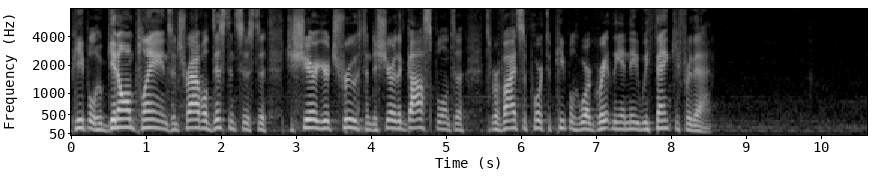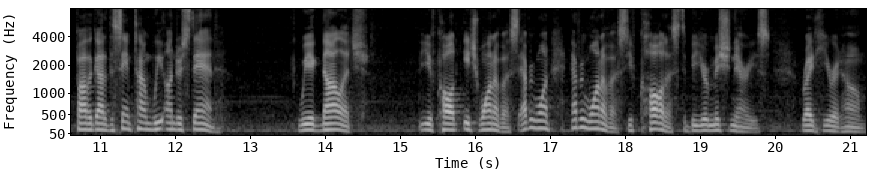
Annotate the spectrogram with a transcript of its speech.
people who get on planes and travel distances to, to share your truth and to share the gospel and to, to provide support to people who are greatly in need. We thank you for that. Father God, at the same time, we understand, we acknowledge that you've called each one of us, everyone, every one of us, you've called us to be your missionaries right here at home.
